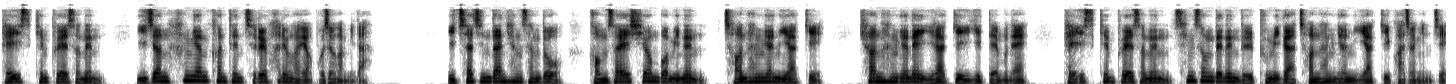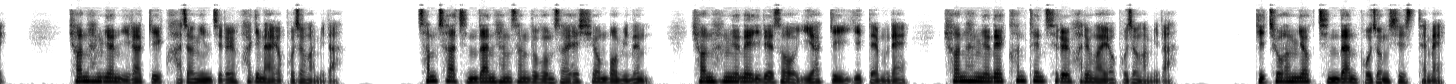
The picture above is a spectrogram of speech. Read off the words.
베이스 캠프에서는 이전 학년 컨텐츠를 활용하여 보정합니다. 2차 진단 향상도 검사의 시험 범위는 전 학년 2학기, 현 학년의 1학기이기 때문에 베이스 캠프에서는 생성되는 늘품위가 전 학년 2학기 과정인지 현 학년 1학기 과정인지를 확인하여 보정합니다. 3차 진단 향상도 검사의 시험 범위는 현 학년의 1에서 2학기이기 때문에 현 학년의 컨텐츠를 활용하여 보정합니다. 기초학력 진단 보정 시스템에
